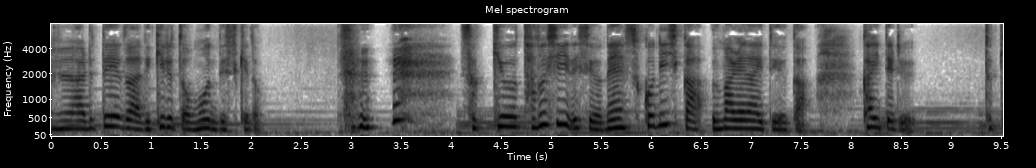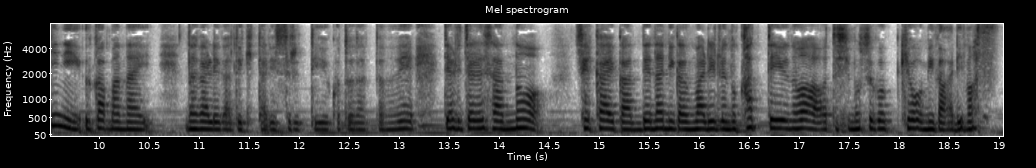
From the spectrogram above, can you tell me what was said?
うんある程度はできると思うんですけど。即興楽しいですよね。そこにしか生まれないというか、書いてる時に浮かばない流れができたりするっていうことだったので、ジャルジャルさんの世界観で何が生まれるのかっていうのは私もすごく興味があります。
